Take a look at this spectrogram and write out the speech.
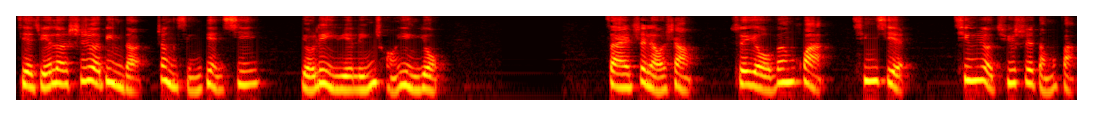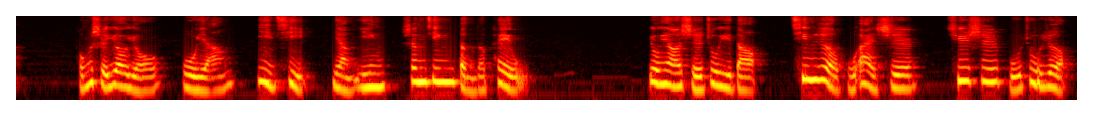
解决了湿热病的症型辨析。有利于临床应用。在治疗上，虽有温化、清泻、清热祛湿等法，同时又有补阳、益气、养阴、生津等的配伍。用药时注意到清热不爱湿，祛湿不助热，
